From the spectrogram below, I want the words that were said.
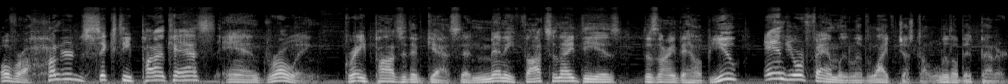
Over 160 podcasts and growing. Great positive guests and many thoughts and ideas designed to help you and your family live life just a little bit better.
